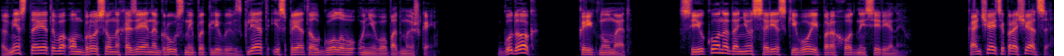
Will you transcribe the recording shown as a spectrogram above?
Вместо этого он бросил на хозяина грустный пытливый взгляд и спрятал голову у него под мышкой. «Гудок!» — крикнул Мэт. С Юкона донесся резкий вой пароходной сирены. «Кончайте прощаться.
